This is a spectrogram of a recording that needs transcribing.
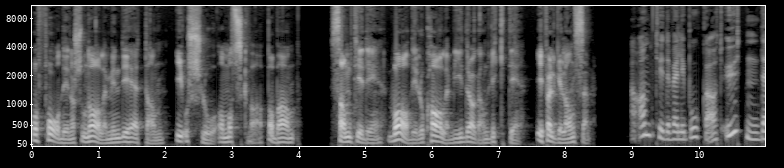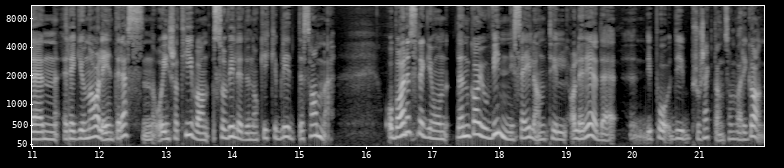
å få de nasjonale myndighetene i Oslo og Moskva på banen. Samtidig var de lokale bidragene viktige, ifølge Landsem. Antyder vel i boka at uten den regionale interessen og initiativene, så ville det nok ikke blitt det samme. Og Barentsregionen den ga jo vind i seilene til allerede de, på, de prosjektene som var i gang.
